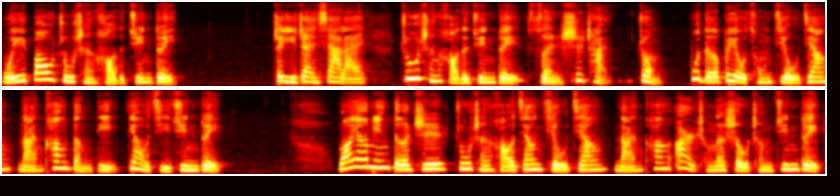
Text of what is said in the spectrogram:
围包朱宸濠的军队。这一战下来，朱宸濠的军队损失惨重，不得不有从九江、南康等地调集军队。王阳明得知朱宸濠将九江、南康二城的守城军队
